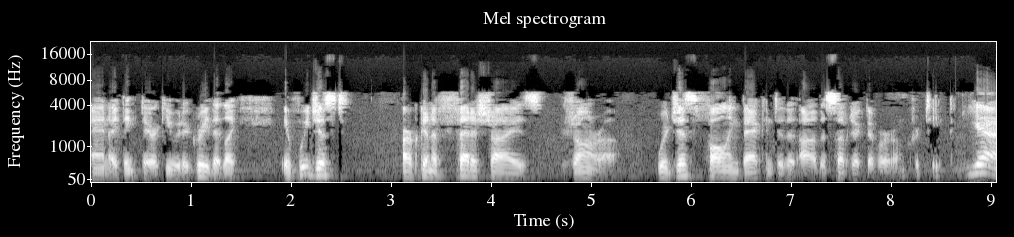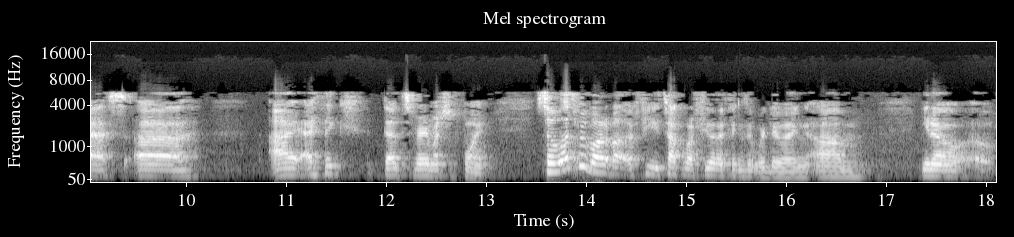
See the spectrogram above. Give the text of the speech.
and I think Derick, you would agree that like if we just are going to fetishize genre, we're just falling back into the uh, the subject of our own critique. Yes, uh, I, I think that's very much the point. So let's move on about a few talk about a few other things that we're doing. Um, you know,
